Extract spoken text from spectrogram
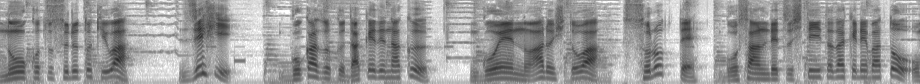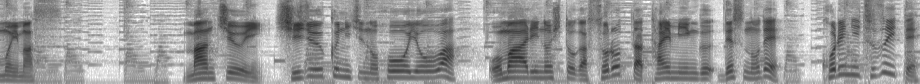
納骨するときはぜひご家族だけでなくご縁のある人は揃ってご参列していただければと思います。満中院四十九日の法要はお周りの人が揃ったタイミングですのでこれに続いて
